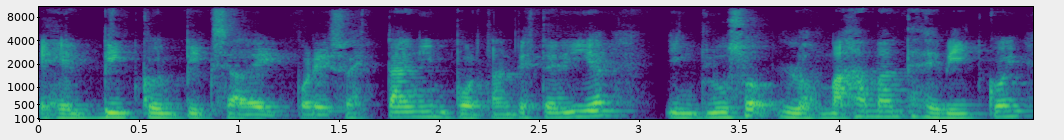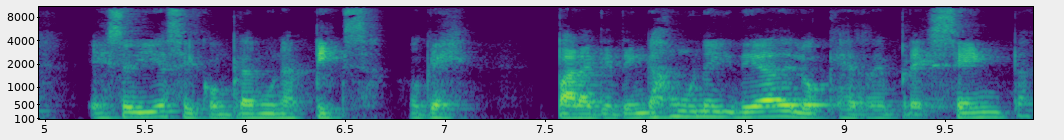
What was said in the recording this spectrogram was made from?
es el Bitcoin Pizza Day. Por eso es tan importante este día. Incluso los más amantes de Bitcoin, ese día se compran una pizza, ¿ok? Para que tengas una idea de lo que representa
